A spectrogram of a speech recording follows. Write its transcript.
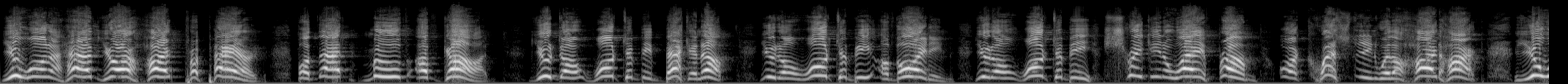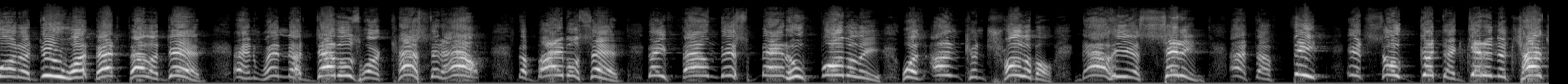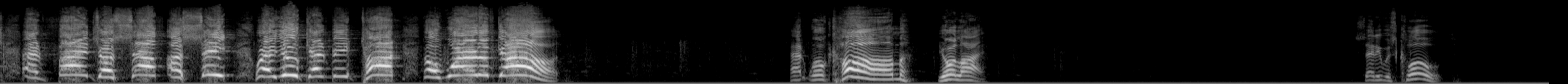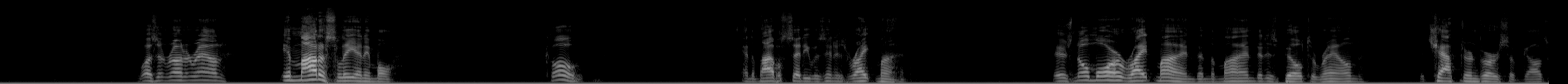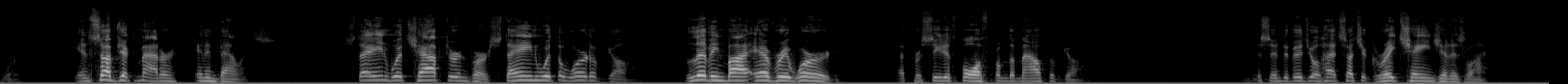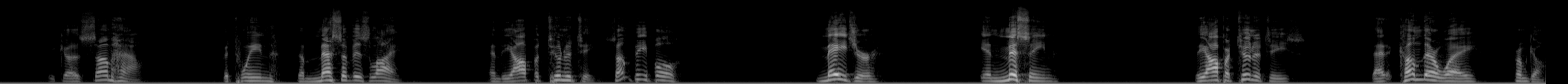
you want to have your heart prepared for that move of God. You don't want to be backing up. You don't want to be avoiding. You don't want to be shrinking away from or questioning with a hard heart. You want to do what that fella did. And when the devils were casted out, the Bible said they found this man who formerly was uncontrollable. Now he is sitting at the feet. It's so good to get in the church and find yourself a seat where you can be taught the Word of God that will calm your life. Said he clothed. Wasn't running around immodestly anymore. He's clothed. And the Bible said he was in his right mind. There's no more right mind than the mind that is built around the chapter and verse of God's Word, in subject matter and in balance. Staying with chapter and verse, staying with the Word of God, living by every word that proceedeth forth from the mouth of God. This individual had such a great change in his life because somehow, between the mess of his life and the opportunity, some people major in missing the opportunities that come their way from God.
